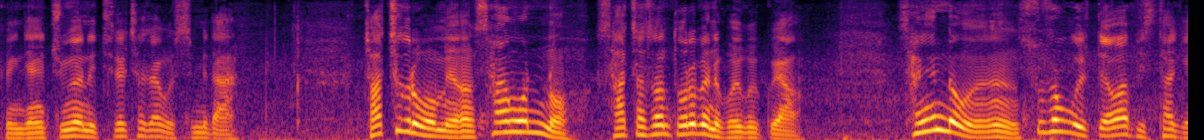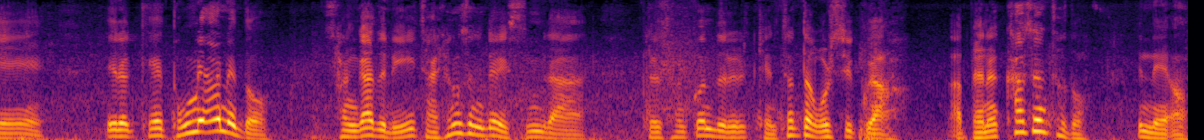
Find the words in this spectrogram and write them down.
굉장히 중요한 위치를 차지하고 있습니다. 좌측으로 보면 상원로 4차선 도로변을 보이고 있고요. 상인동은 수성구 일대와 비슷하게 이렇게 동네 안에도 상가들이 잘 형성되어 있습니다. 그래서 상권들 괜찮다고 볼 수 있고요. 앞에는 카센터도 있네요.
